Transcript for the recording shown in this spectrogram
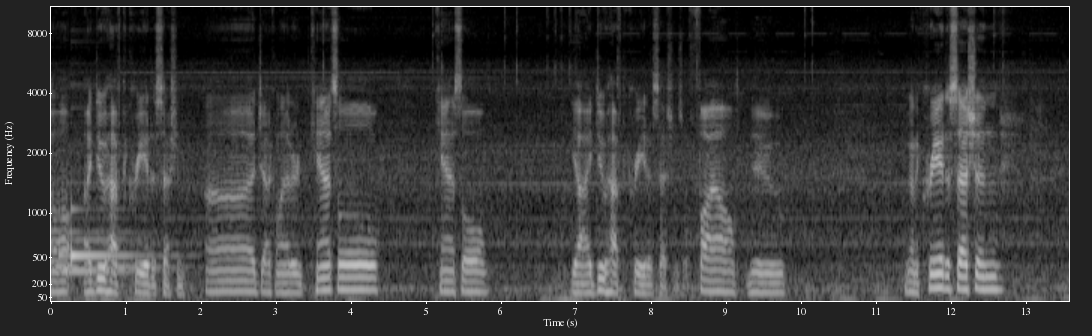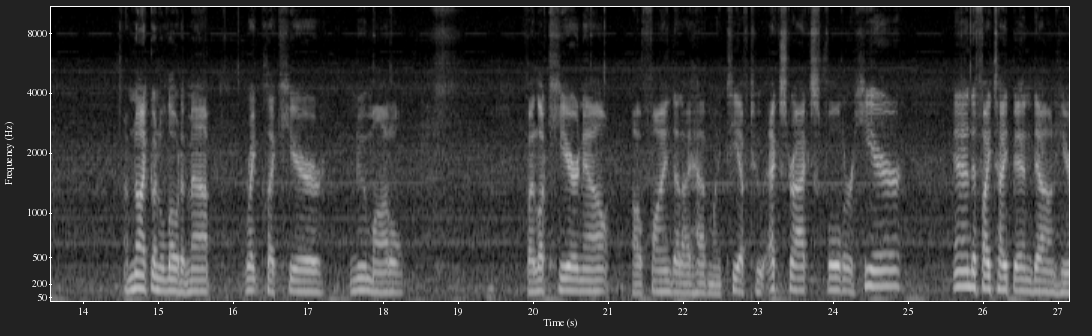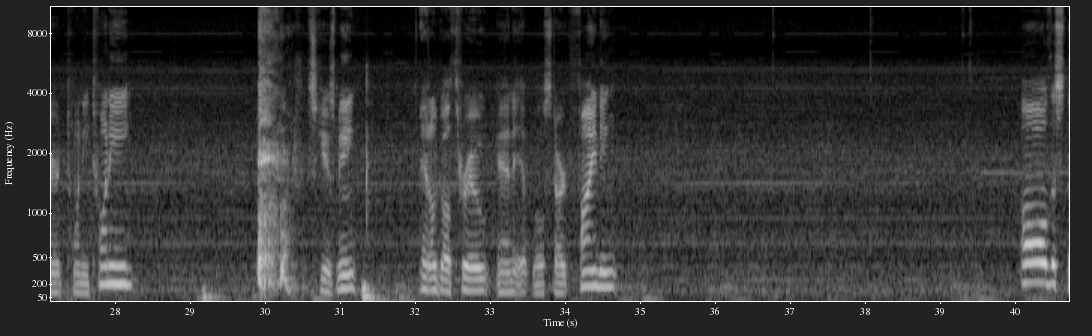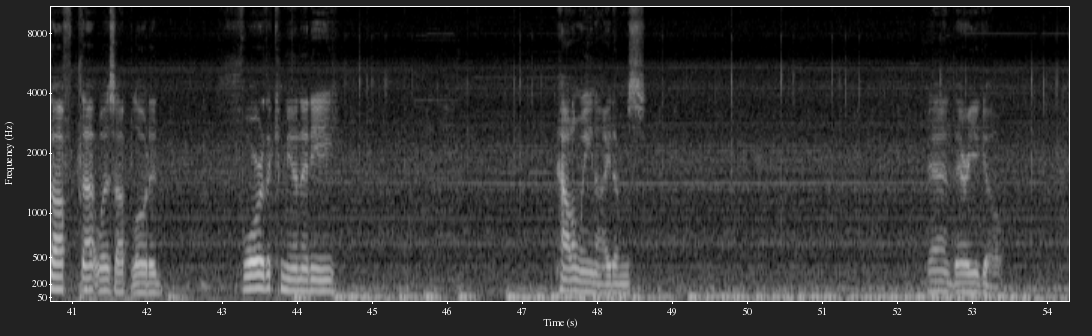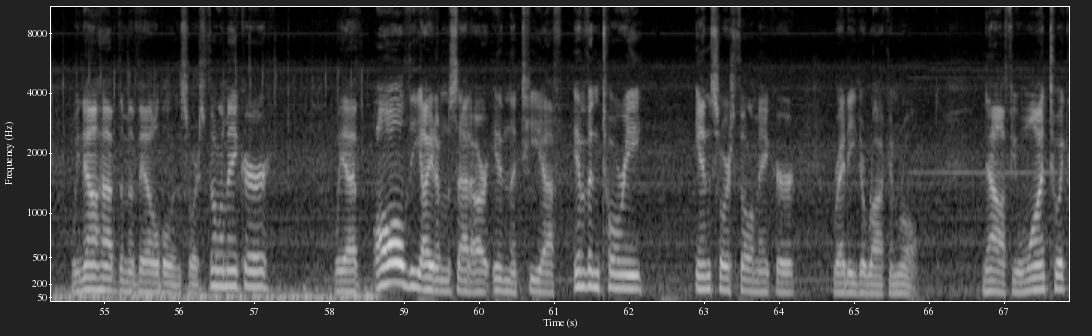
Oh, I do have to create a session. Uh, Jack-o'-lantern, cancel, cancel. Yeah, I do have to create a session. So file, new. I'm going to create a session. I'm not going to load a map. Right click here, new model. If I look here now, I'll find that I have my TF2 extracts folder here. And if I type in down here 2020, excuse me, it'll go through and it will start finding all the stuff that was uploaded for the community Halloween items. And there you go. We now have them available in Source Filmmaker. We have all the items that are in the TF inventory in Source Filmmaker ready to rock and roll. Now, if you want to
